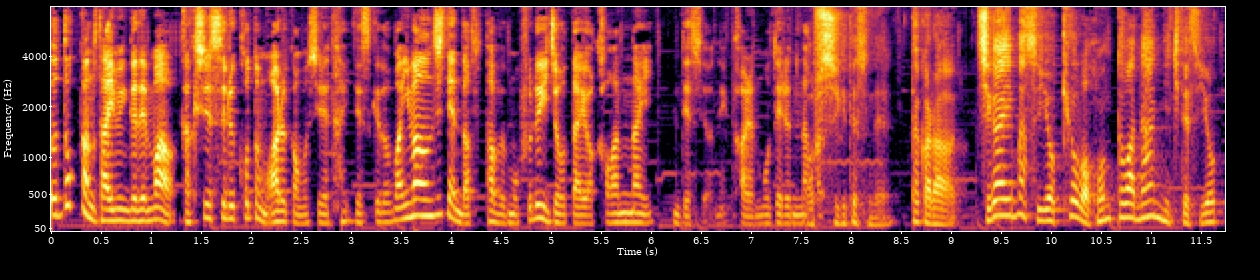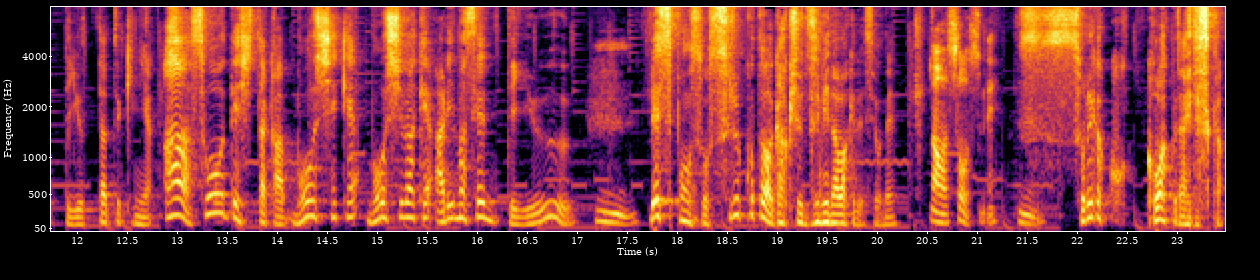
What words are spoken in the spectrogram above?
どどっかのタイミングでまあ学習することもあるかもしれないですけど、まあ今の時点だと多分もう古い状態は変わんないんですよね。彼、モデルの中で。あ不思議ですね。だから、違いますよ、今日は本当は何日ですよって言った時に、ああ、そうでしたか、申し訳、申し訳ありませんっていううん。レスポンスをすることは学習済みなわけですよね。ああ、そうですね。うん。それがこ怖くないですか？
